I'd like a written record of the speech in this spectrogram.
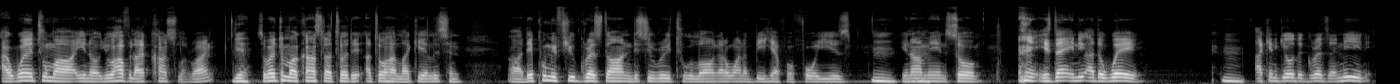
I went to my, you know, you have like a counselor, right? Yeah. So I went to my counselor. I told, it, I told her like, yeah, listen, uh, they put me a few grades down. This is really too long. I don't want to be here for four years. Mm. You know what I mean? So, is there any other way Mm. I can get all the grades I need,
